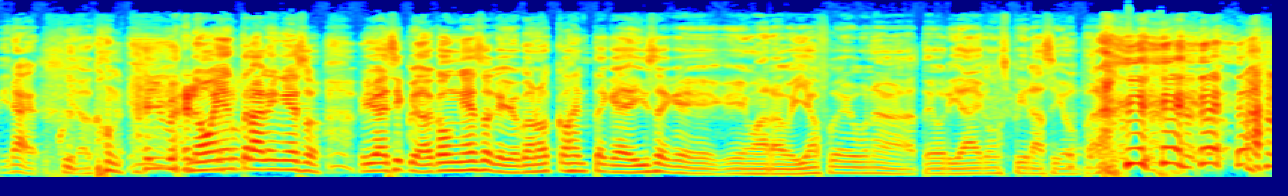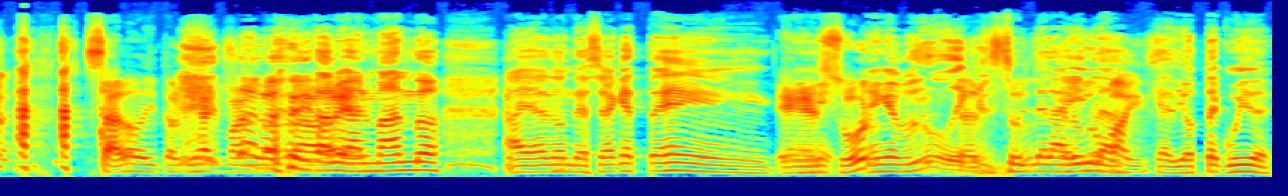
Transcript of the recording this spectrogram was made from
Mira, cuidado con... no voy a entrar en eso. Iba a decir, cuidado con eso, que yo conozco gente que dice que, que Maravilla fue una teoría de conspiración. Para... Saludito Luis Armando. Saludito Luis. Armando. Allá donde sea que estés en... En el sur. En el, en el sur de la isla. Que Dios te cuide.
